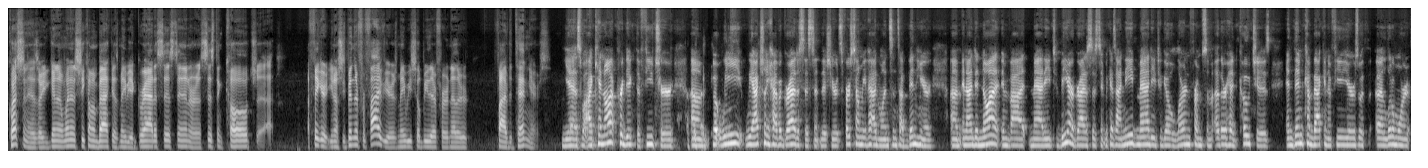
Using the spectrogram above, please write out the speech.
Question is, are you gonna when is she coming back as maybe a grad assistant or an assistant coach? Uh, I figure you know she's been there for five years. Maybe she'll be there for another five to ten years. Yes, well, I cannot predict the future, um, but we we actually have a grad assistant this year. It's the first time we've had one since I've been here, um, and I did not invite Madi to be our grad assistant because I need Madi to go learn from some other head coaches and then come back in a few years with a little more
